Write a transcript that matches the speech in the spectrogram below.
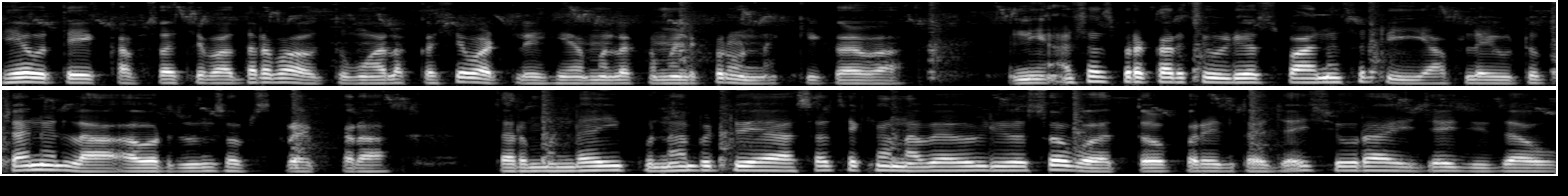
हे होते कापसाचे बाजारभाव. तुम्हाला कसे वाटले हे आम्हाला कमेंट करून नक्की कळवा. आणि अशाच प्रकारचे व्हिडिओज पाहण्यासाठी आपल्या यूट्यूब चॅनलला आवर्जून सबस्क्राईब करा. तर मंडळी पुन्हा भेटूया असाच एका नव्या व्हिडिओसोबत. तोपर्यंत जय शिवराय जय जिजाऊ.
